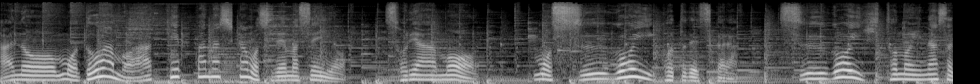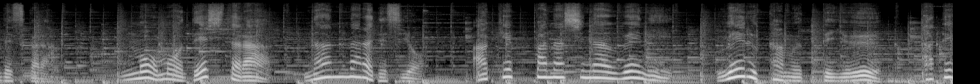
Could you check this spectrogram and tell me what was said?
あの、もうドアも開けっぱなしかもしれませんよ。そりゃもうもうすごいことですから。すごい人のいなさですから。もうもうでしたらなんならですよ。開けっぱなしな上にウェルカムっていう縦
